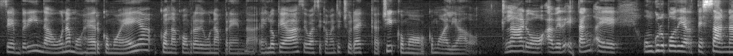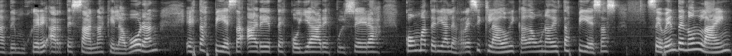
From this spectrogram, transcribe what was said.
se brinda a una mujer como ella con la compra de una prenda. Es lo que hace básicamente Churek Kachi como, como aliado. Claro, a ver, están eh, un grupo de artesanas, de mujeres artesanas que elaboran estas piezas, aretes, collares, pulseras, con materiales reciclados y cada una de estas piezas se venden online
